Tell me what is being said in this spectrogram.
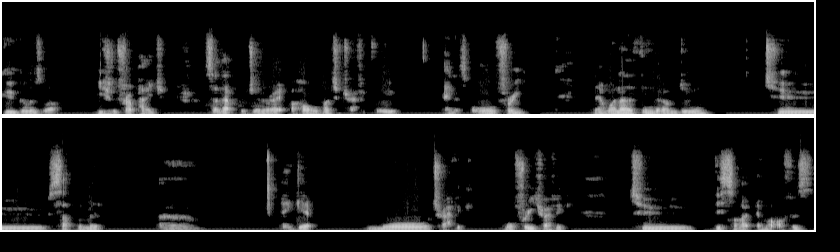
Google as well. usually front page. So that will generate a whole bunch of traffic for you, and it's all free. Now, one other thing that I'm doing to supplement um, and get more traffic, more free traffic to this site and my offers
